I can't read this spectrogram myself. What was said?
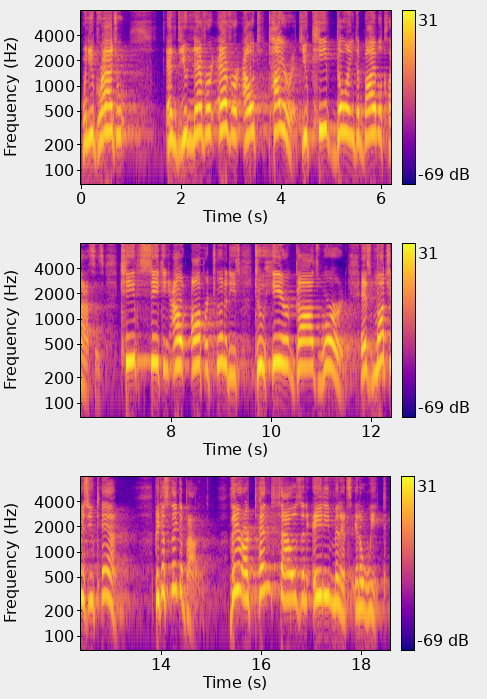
When you graduate, and you never ever out tire it. You keep going to Bible classes. Keep seeking out opportunities to hear God's word as much as you can. Because think about it. There are 10,080 minutes in a week.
